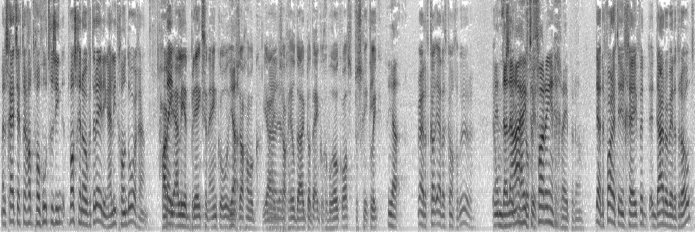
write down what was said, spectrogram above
Maar de scheidsrechter had het gewoon goed gezien. Het was geen overtreding. Hij liet gewoon doorgaan. Harvey Alleen- Elliott breekt zijn enkel. Je Ja. zag hem ook. Ja, Ja, je ja. zag heel duidelijk dat de enkel gebroken was. Verschrikkelijk. Ja. Ja, dat kan, ja, dat kan gebeuren. En daarna heeft de. VAR ingegrepen dan. Ja, de VAR heeft ingegeven. En daardoor werd het rood.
